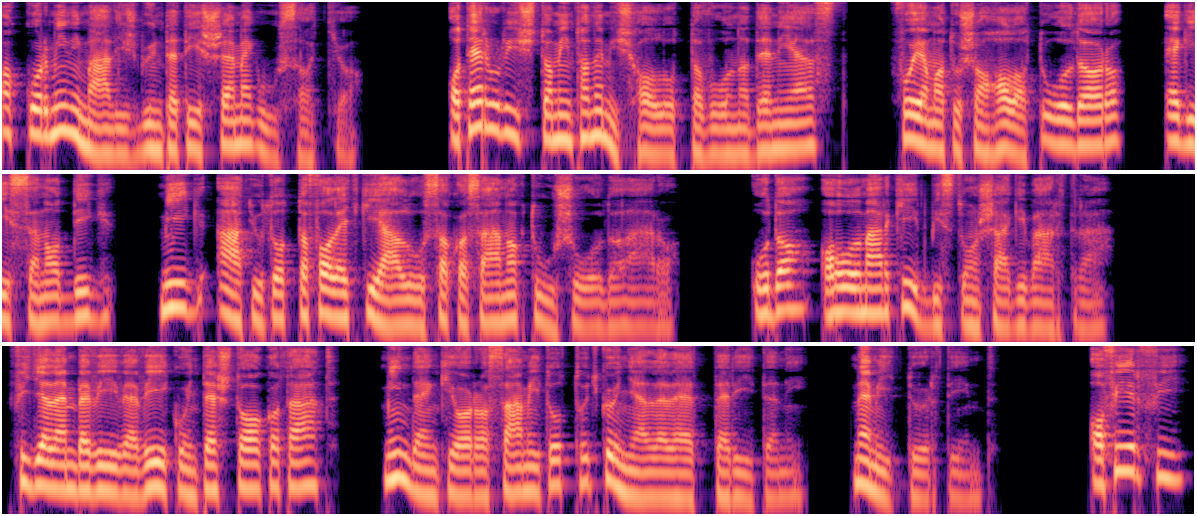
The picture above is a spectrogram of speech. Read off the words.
akkor minimális büntetéssel megúszhatja. A terrorista, mintha nem is hallotta volna Danielst, folyamatosan haladt oldalra, egészen addig, míg átjutott a fal egy kiálló szakaszának túlsó oldalára. Oda, ahol már két biztonsági várt rá. Figyelembe véve vékony testalkatát, mindenki arra számított, hogy könnyen le lehet teríteni. Nem így történt. A férfi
